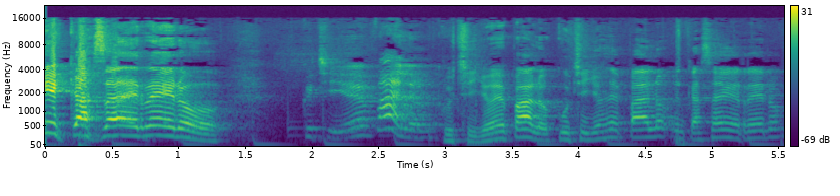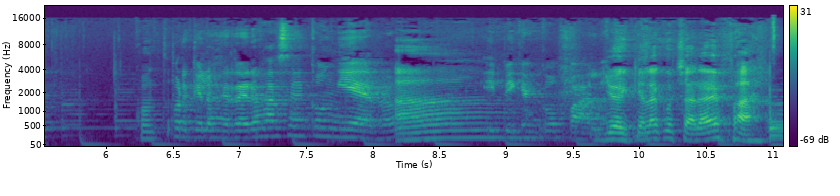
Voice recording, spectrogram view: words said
en casa de Herrero. Cuchillo de palo. Cuchillo de palo. Cuchillos de palo en casa de Guerrero. ¿Cuánto? Porque los herreros hacen con hierro Ah. y pican con palo. Yo hay que la cuchara de palo.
